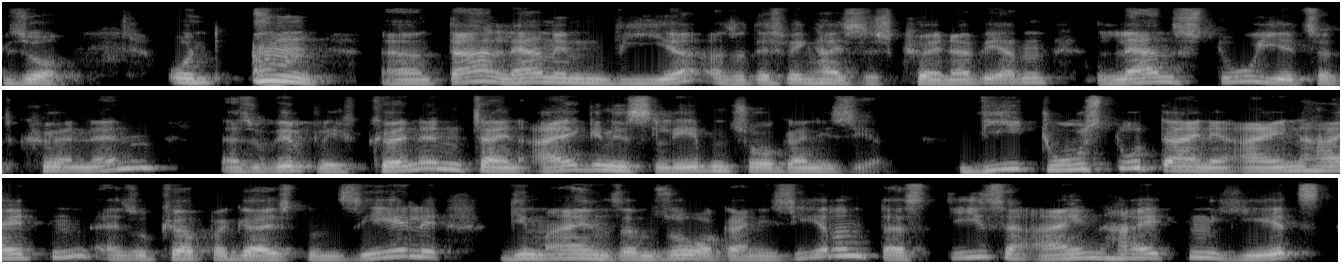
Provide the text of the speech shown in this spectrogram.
So, und äh, da lernen wir, also deswegen heißt es Könner werden, lernst du jetzt können, also wirklich können, dein eigenes Leben zu organisieren. Wie tust du deine Einheiten, also Körper, Geist und Seele, gemeinsam so organisieren, dass diese Einheiten jetzt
